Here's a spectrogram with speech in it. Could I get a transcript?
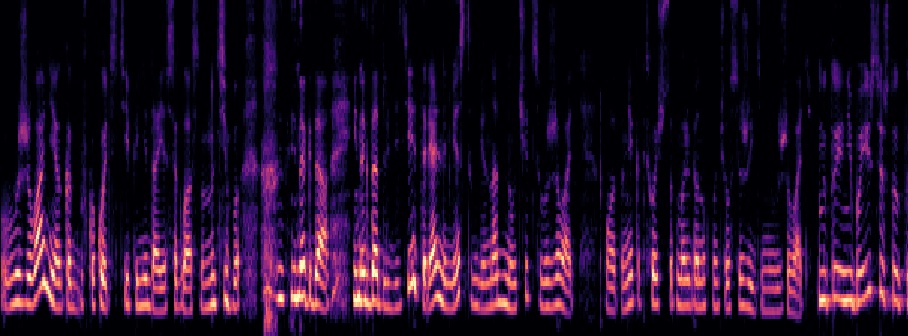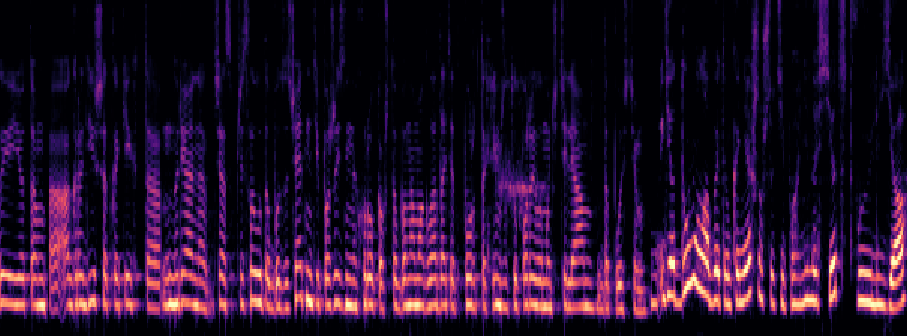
выживания, как бы в какой-то степени, да, я согласна. Ну, типа, иногда, иногда для детей это реально место, где надо научиться выживать. Вот. Но мне как-то хочется, чтобы мой ребенок научился жить, а не выживать. Ну, ты не боишься, что ты ее там а, оградишь от каких-то, ну, реально, сейчас пресловуто будет звучать, ну, типа, жизненных уроков, чтобы она могла дать отпор таким же тупорылым учителям, допустим? Я думала об этом, конечно, что, типа, они наседствую ли я?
